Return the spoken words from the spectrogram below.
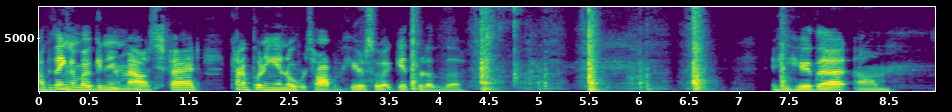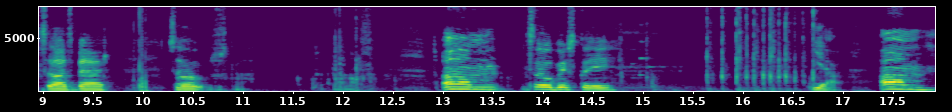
I'm thinking about getting a mouse pad, kind of putting it over top of here so it gets rid of the. If you hear that, um, so that's bad. So just gonna turn that off. Um, so basically, yeah. Um,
